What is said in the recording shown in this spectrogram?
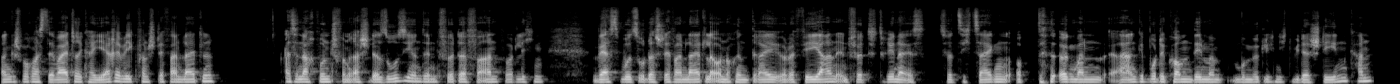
angesprochen hast, der weitere Karriereweg von Stefan Leitl. Also nach Wunsch von Rashida Susi und den Fürther Verantwortlichen wäre es wohl so, dass Stefan Leitl auch noch in drei oder vier Jahren in Fürth Trainer ist. Es wird sich zeigen, ob irgendwann Angebote kommen, denen man womöglich nicht widerstehen kann.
